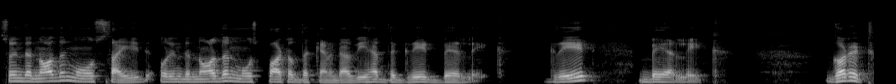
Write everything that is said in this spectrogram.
So in the northernmost side or in the northernmost part of the canada we have the great bear lake. Great bear lake. Got it?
